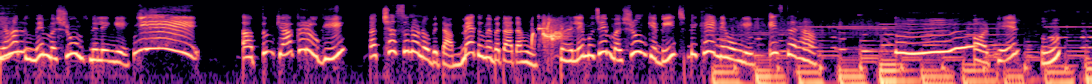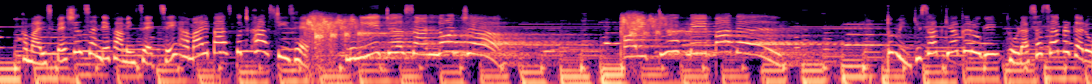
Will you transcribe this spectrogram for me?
यहाँ तुम्हें मशरूम्स मिलेंगे। ये! अब तुम क्या करोगी? अच्छा सुनो नोबिता मैं तुम्हें बताता हूँ। पहले मुझे मशरूम के बीच बिखेरने होंगे। इस तरह। और फिर हमारे स्पेशल संडे फ़ार्मिंग सेट से हमारे पास कुछ खास चीज़ है। मिनिएचर सन ट्यूब में बादल। तुम इनके साथ क्या करोगी? थोड़ा सा सब्र करो।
